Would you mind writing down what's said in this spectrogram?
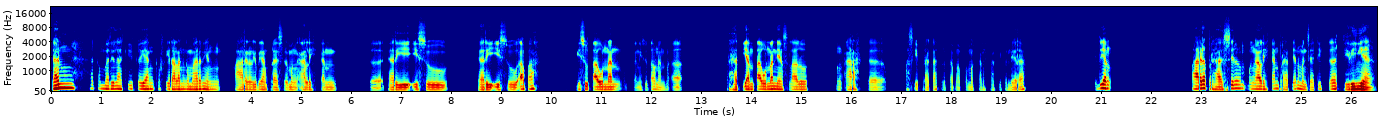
Dan kembali lagi ke yang keviralan kemarin yang Farel itu yang berhasil mengalihkan ke dari isu dari isu apa, isu tahunan bukan isu tahunan, uh, perhatian tahunan yang selalu mengarah ke paskibraka terutama pemegang bagi bendera. Itu yang Farel berhasil mengalihkan perhatian menjadi ke dirinya.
